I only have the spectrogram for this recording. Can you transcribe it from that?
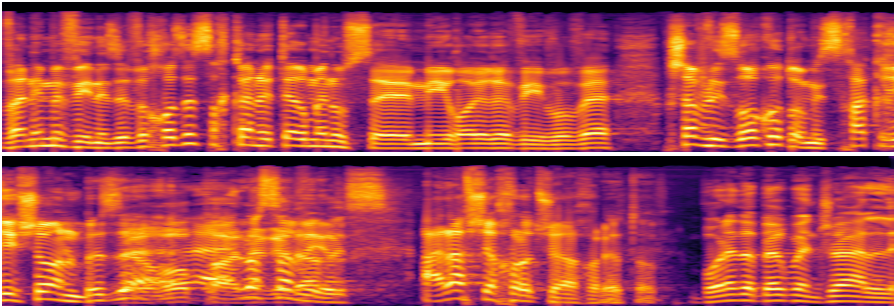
ואני מבין את זה, וחוזה שחקן יותר מנוסה מרועי רביבו, ועכשיו לזרוק אותו משחק ראשון בזה, באירופה, אה, לא סביר. על אף שיכול להיות שהוא היה יכול להיות טוב. בוא נדבר בן ג'וי על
